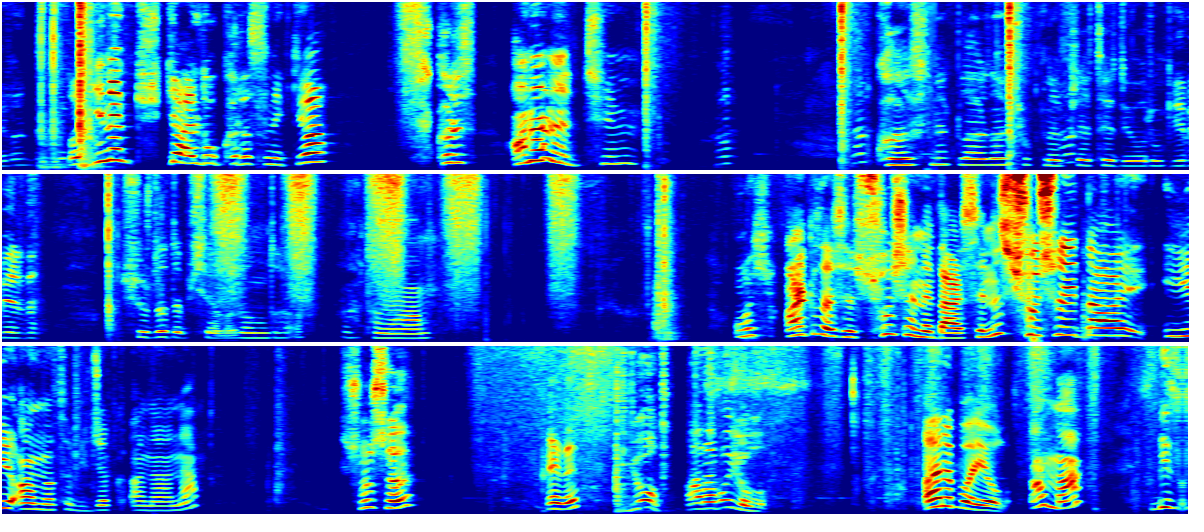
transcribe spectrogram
Lan yine geldi o kara sinek ya. Üf, Kara Anneanneciğim. Kara sineklerden çok nefret ediyorum. Geberdi. Şurada da bir şey var onu da. Ha, tamam. Oy, arkadaşlar şoşa ne derseniz şoşayı daha iyi anlatabilecek anneanne. Şoşa. Evet. Yol. Araba yolu. Araba yolu ama biz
